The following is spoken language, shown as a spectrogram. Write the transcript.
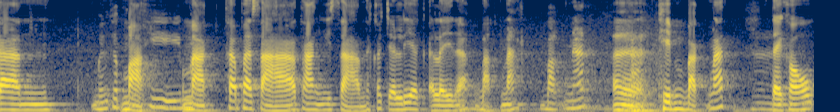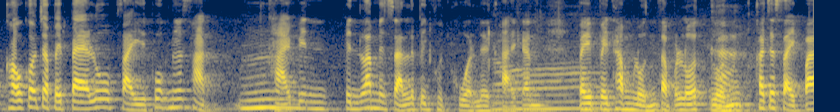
การ เหมือนกับหมักพิธีหมักถ้าภาษาทางอีสานเขาจะเรียกอะไรนะบักนัดบักนัดเออค่ะเค็มบักนัด อ่า แต่เขาเขาก็จะไปแปรรูปใส่พวกเนื้อสัตว์ อืม ขายเป็นเป็นล่ำเป็นสันเลยเป็นขวดๆเลยอ๋อขายกันไปไปทำหลนสับปะรดหลนค่ะเขาจะใส่ปลา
